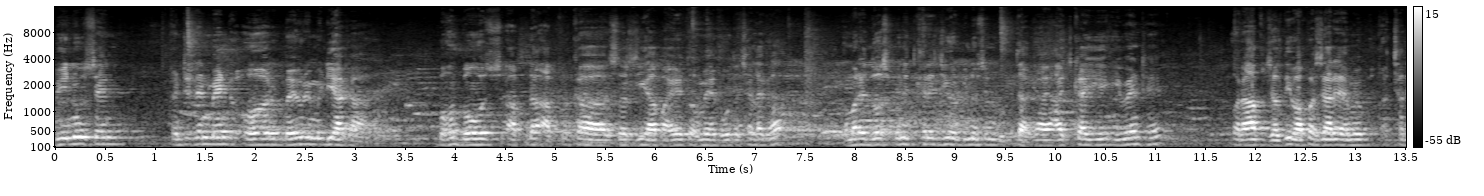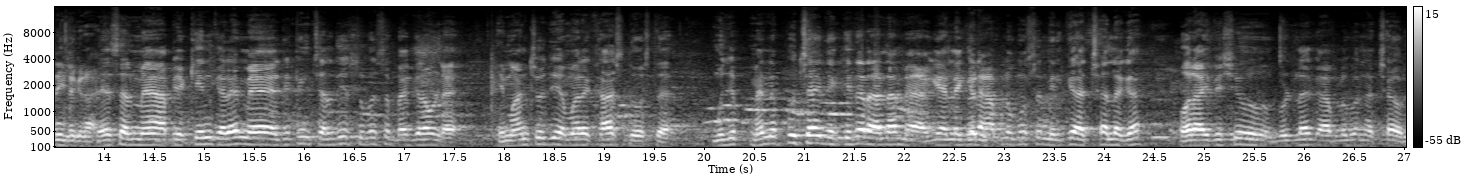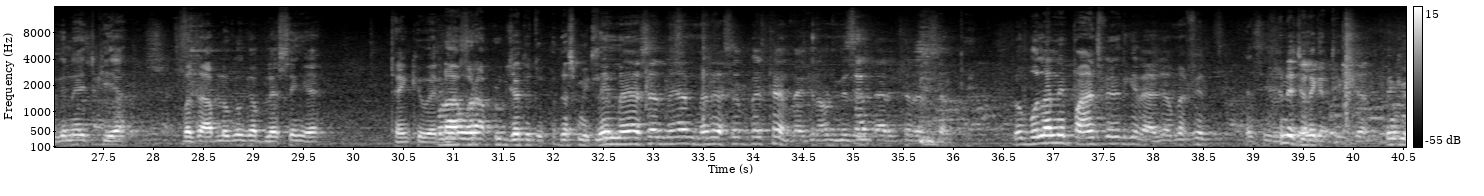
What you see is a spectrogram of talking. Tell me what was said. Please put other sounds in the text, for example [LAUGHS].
Binu Sen entertainment और Mayuri media का। बहुत बहुत अपना आपका सर जी आप आए तो हमें बहुत अच्छा लगा। हमारे दोस्त पुनीत खरे जी और बीनू सिंह गुप्ता का आज का ये इवेंट है। और आप जल्दी वापस जा रहे हैं हमें अच्छा नहीं लग रहा है। सर मैं आप यकीन करें मैं एडिटिंग चल रही है सुबह से बैकग्राउंड है। हिमांशु जी हमारे खास दोस्त है। मुझे मैंने पूछा ही नहीं किधर आना मैं आ गया लेकिन आप लोगों से मिलकर अच्छा लगा। और I wish you good luck आप लोगों ने अच्छा ऑर्गेनाइज किया। बस आप लोगों का ब्लेसिंग है। थैंक यू वेरी मच और आप रुक जाते तो दस मिनट नहीं मैं सर मैं मेरे सब बैठे हैं बैकग्राउंड म्यूज़िक डायरेक्टर सर तो बोला नहीं पाँच मिनट के रह जाओ मैं फिर ऐसे ही [LAUGHS] नहीं चलेगा ठीक है। Thank you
